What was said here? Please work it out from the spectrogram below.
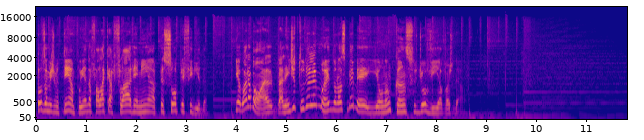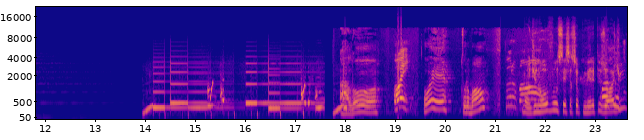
todos ao mesmo tempo e ainda falar que a Flávia é minha pessoa preferida. E agora, bom, além de tudo, ela é mãe do nosso bebê e eu não canso de ouvir a voz dela. Alô? Oi, Oi, tudo bom? tudo bom? Bom, de novo, se esse é o seu primeiro episódio,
